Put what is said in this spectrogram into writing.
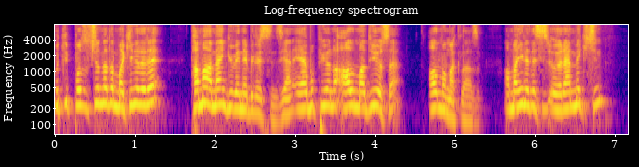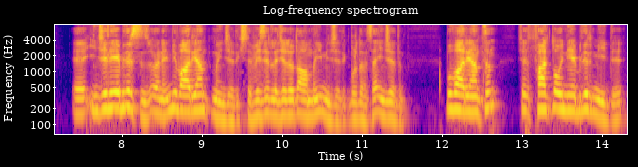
Bu tip pozisyonlarda makinelere tamamen güvenebilirsiniz. Yani eğer bu piyonu alma diyorsa almamak lazım. Ama yine de siz öğrenmek için e, inceleyebilirsiniz. Örneğin bir varyant mı inceledik? İşte vezirle C4 almayı mı inceledik? Burada mesela inceledim. Bu varyantın işte farklı oynayabilir miydi?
